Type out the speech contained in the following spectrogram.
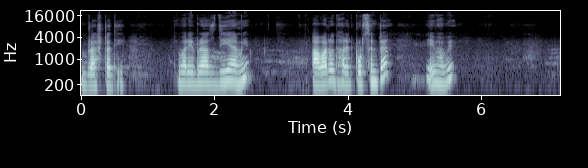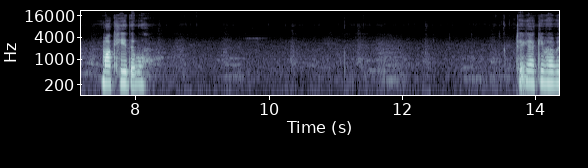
ব্রাশটা দিয়ে। এবার এই ব্রাশ দিয়ে আমি আবারও ধারের পোর্শনটা এইভাবে মাখিয়ে দেব। ঠিক একইভাবে,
